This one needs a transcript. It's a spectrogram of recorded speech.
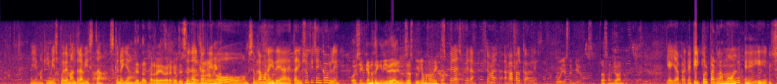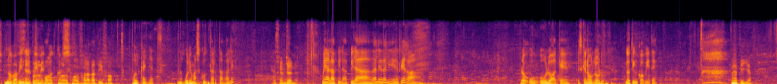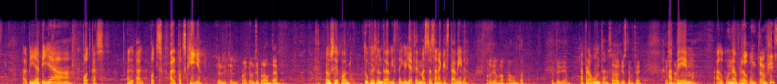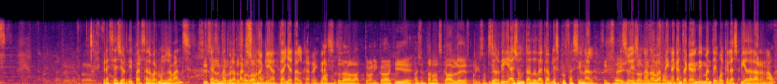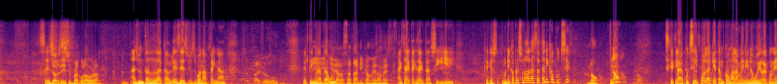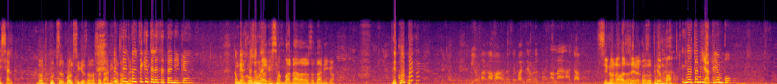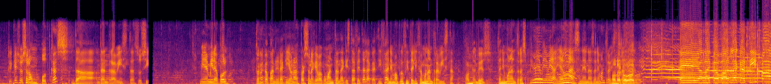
Veiem, aquí més podem entrevistar. És que no hi ha... Gent del carrer, a veure què els hi Gent sembla. del no, carrer. mica? Oh, em sembla bona idea, eh? Tenim suficient cable? O gent que no tinguin idea i els expliquem una mica. Espera, espera. Fem, agafa el cable. Ui, estem lligats. De Sant Joan. Ja, ja, perquè aquí el Pol parla molt, eh? I no va vindre el però primer el Pol- Però podcast. el Pol fa la catifa. Pol, calla't. No volem escoltar-te, vale? Busquem gent. Mira la Pilar, Pilar, dale, dale, riega. Però olor a què? És que no oloro. No tinc Covid, eh? Mira, pilla. El Pilla Pilla podcast. El, el, pots, el Potsquilla. Que, que, però què els hi preguntem? No ho sé, Pol. Tu fes l'entrevista. Jo ja he fet masses en aquesta vida. Uf, però diem la pregunta. Què t'hi diem? La pregunta. Sabeu què estem fent? Què estan APM. Alguna pregunta més? Gràcies, Jordi, per salvar-nos abans. Sí, sí, Quasi mato la persona que ha amb- tallat al carrer. Amb Gràcies. tota l'electrònica aquí ajuntant els cables perquè se'n senti. Jordi, ajuntador de cables professional. Sense ell, és, és una nova no som- feina que ens acabem d'inventar, igual que l'espia de l'Arnau. És, Jordi sempre col·laborant. Ajuntador de cables és, és bona feina. Sempre ajudo. Eh, Tinc una I, I de pregunta. la satànica, a més a més. Exacte, exacte. O sigui, crec que és l'única persona de la satànica, potser? No, No? no. És que clar, potser el Pol aquest em cau malament i no vull reconèixer-lo. Doncs potser el Pol sí que és de la satànica, Potser el també. Pol sí que és de la satànica. Com que no com una que se'n va anar de la satànica. Disculpa? Jo pagava no sé quants euros per no anar a cap... Si no anaves a ser la cosa teva. No tenia tiempo. Crec que això serà un podcast de- d'entrevistes, o sigui... Mira, mira, Pol, torna cap enrere. Aquí hi ha una persona que va comentant que està feta la catifa, anem a aprofitar i li fem una entrevista. Am- Veus? Tenim un altre espi. Mira, mira, mira, hi ha unes nenes, anem a entrevistar. Han acabat. Eh, han acabat la catifa!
